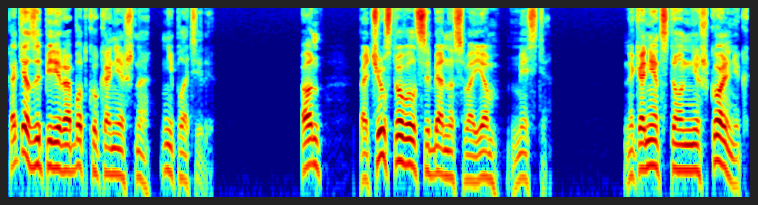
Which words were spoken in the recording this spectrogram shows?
хотя за переработку, конечно, не платили. Он почувствовал себя на своем месте. Наконец-то он не школьник,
